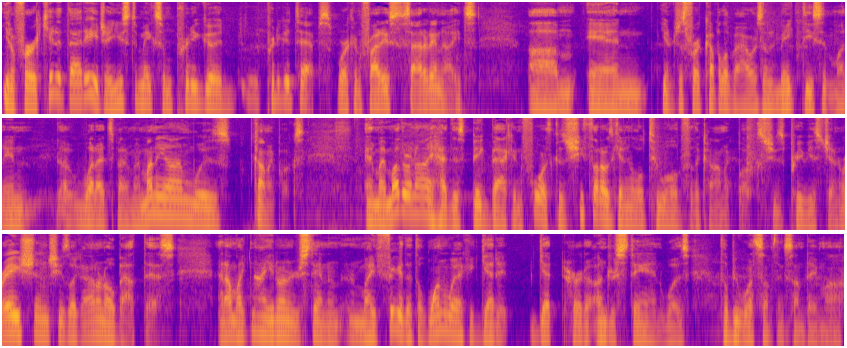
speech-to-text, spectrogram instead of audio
you know, for a kid at that age, I used to make some pretty good, pretty good tips working Fridays, Saturday nights. Um, and, you know, just for a couple of hours and I'd make decent money. And uh, what I'd spend my money on was comic books. And my mother and I had this big back and forth because she thought I was getting a little too old for the comic books. She was previous generation. She's like, I don't know about this, and I'm like, Nah, you don't understand. And, I figured that the one way I could get it, get her to understand was they'll be worth something someday, ma.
